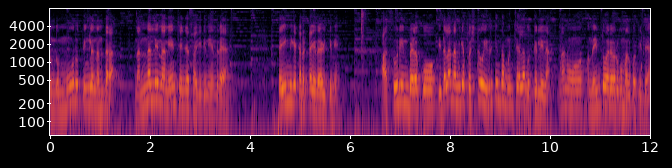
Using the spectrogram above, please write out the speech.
ಒಂದು ಮೂರು ತಿಂಗಳ ನಂತರ ನನ್ನಲ್ಲಿ ನಾನು ಏನು ಚೇಂಜಸ್ ಆಗಿದ್ದೀನಿ ಅಂದರೆ ಟೈಮಿಗೆ ಕರೆಕ್ಟಾಗಿ ಎದ್ದೇಳ್ತೀನಿ. ಆ ಸೂರ್ಯನ ಬೆಳಕು, ಇದೆಲ್ಲ ನಮಗೆ ಫಸ್ಟು ಇದಕ್ಕಿಂತ ಮುಂಚೆ ಎಲ್ಲ ಗೊತ್ತಿರಲಿಲ್ಲ. ನಾನು ಒಂದು ಎಂಟೂವರೆವರೆಗೂ ಮಲ್ಕೋತಿದ್ದೆ.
